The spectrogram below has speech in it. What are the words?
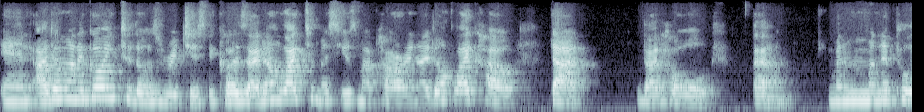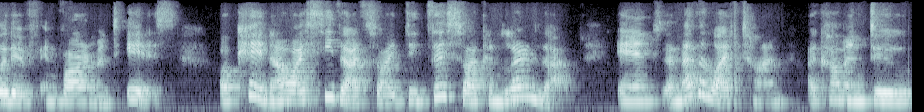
and I don't want to go into those riches because I don't like to misuse my power and I don't like how that that whole um, manipulative environment is. Okay, now I see that, so I did this so I can learn that. And another lifetime, I come and do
